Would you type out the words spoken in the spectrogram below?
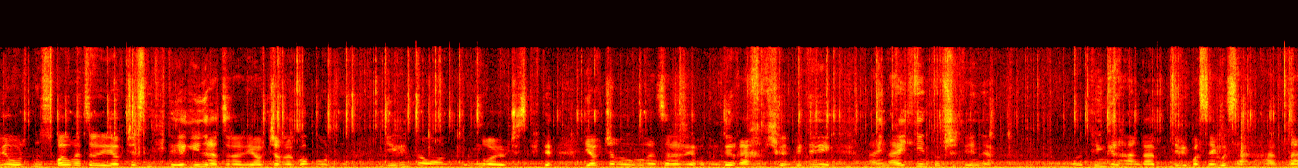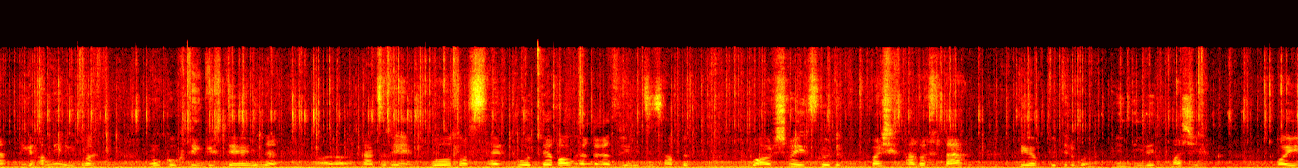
Би урд нь говь газараар явж байсан. Гэхдээ яг энэ газараар явж байгаагүй. Урд нь 95 онд өмнөө явж байсан. Гэхдээ явж байгаа газараар явахад үнээр гайхамшиг. Бидний энэ аялын туршид энэ э, тэнгэр хангаа биднийг бас аягүй сайхан харлаа. Ингээ хамгийн нэгдүгээр мөнх хөх тэнгэртэй энэ э, газрын бууд бас сардгуудтай говь хангаа газрын эзэн самбад оршихын эзлүүдэд маш их талархлаа. Тэгээ бид нар энд ирээд маш их гоё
